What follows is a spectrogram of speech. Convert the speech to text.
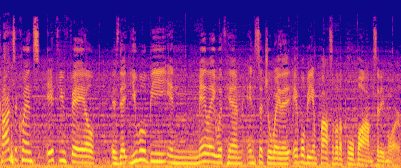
consequence if you fail is that you will be in melee with him in such a way that it will be impossible to pull bombs anymore.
